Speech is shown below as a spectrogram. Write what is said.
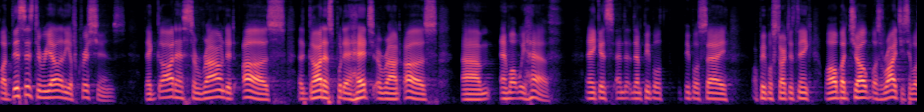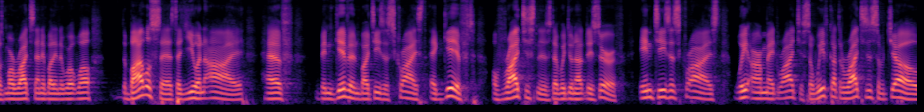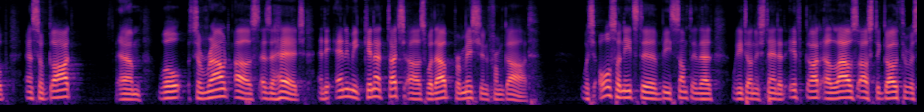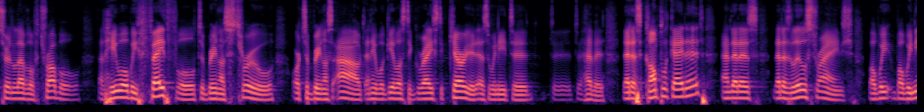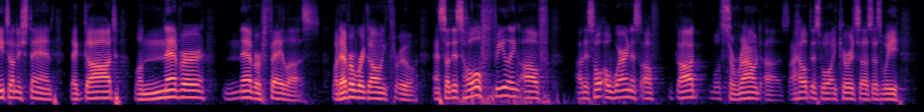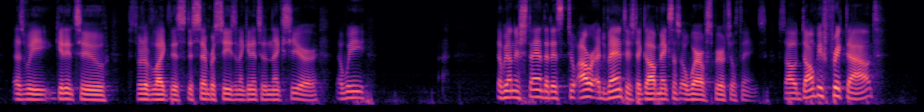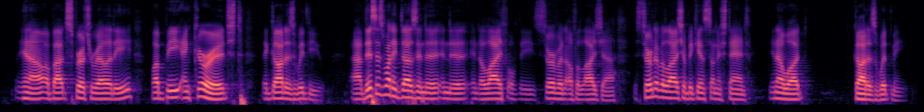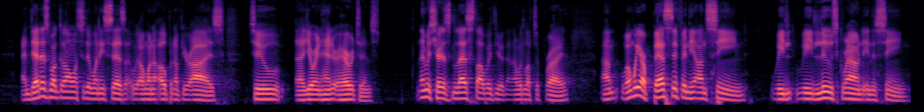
but this is the reality of Christians that God has surrounded us, that God has put a hedge around us um, and what we have. And, can, and then people, people say, or people start to think, well, but Job was righteous. He said was more righteous than anybody in the world. Well, the Bible says that you and I have been given by Jesus Christ a gift of righteousness that we do not deserve. In Jesus Christ, we are made righteous. So we've got the righteousness of Job, and so God um, will surround us as a hedge, and the enemy cannot touch us without permission from God which also needs to be something that we need to understand that if God allows us to go through a certain level of trouble, that He will be faithful to bring us through or to bring us out, and He will give us the grace to carry it as we need to, to, to have it. That is complicated and that is that is a little strange, but we but we need to understand that God will never, never fail us, whatever we're going through. And so this whole feeling of uh, this whole awareness of God will surround us. I hope this will encourage us as we as we get into sort of like this December season and get into the next year that we that we understand that it's to our advantage that God makes us aware of spiritual things. So don't be freaked out, you know, about spirituality, but be encouraged that God is with you. Uh, this is what it does in the, in, the, in the life of the servant of Elijah. The servant of Elijah begins to understand, you know what? God is with me. And that is what God wants to do when He says, I want to open up your eyes to uh, your inheritance. Let me share this last thought with you, then I would love to pray. Um, when we are passive in the unseen, we, we lose ground in the seen.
